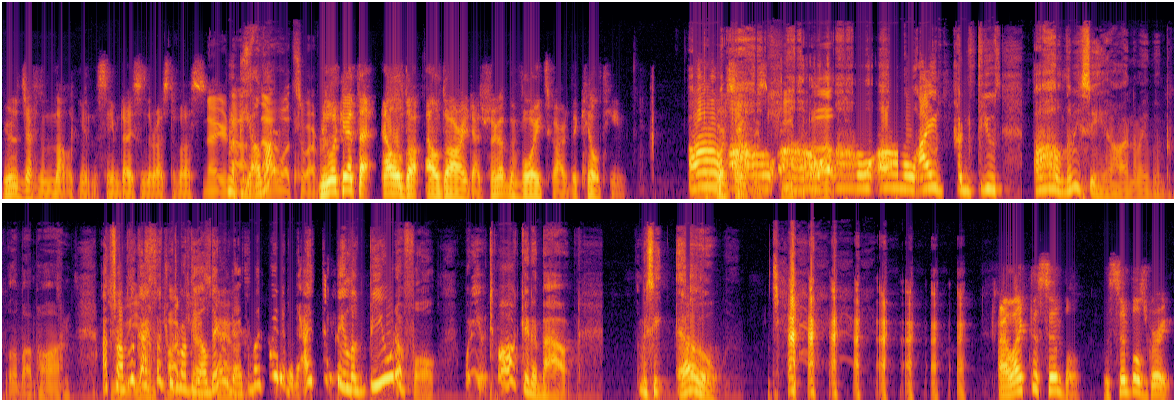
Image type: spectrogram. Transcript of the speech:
You're definitely not looking at the same dice as the rest of us. No, you're What, not. the Eldar? Not whatsoever. You look at the Eldar- Eldari dice. Check out the Void Guard, the kill team. Oh, course, they have to oh, keep oh, up. oh, oh, I'm confused. Oh, let me see. Oh, let me pull them up. Hold on. I'm Do sorry. Look, I even thought you were about the podcast Eldari now? dice. I'm like, wait a minute. I think they look beautiful. What are you talking about? Let me see. Oh, I like the symbol. The symbol's great.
